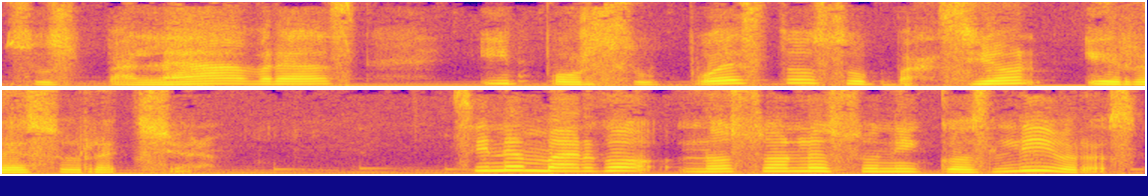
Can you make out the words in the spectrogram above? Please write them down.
sus palabras y por supuesto su pasión y resurrección. Sin embargo, no son los únicos libros.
